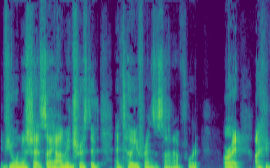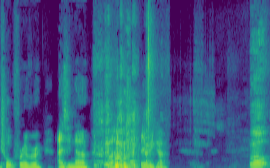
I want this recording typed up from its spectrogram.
if you want to sh- say I'm interested and tell your friends to sign up for it. All right, I could talk forever, as you know, but there we go. Well,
